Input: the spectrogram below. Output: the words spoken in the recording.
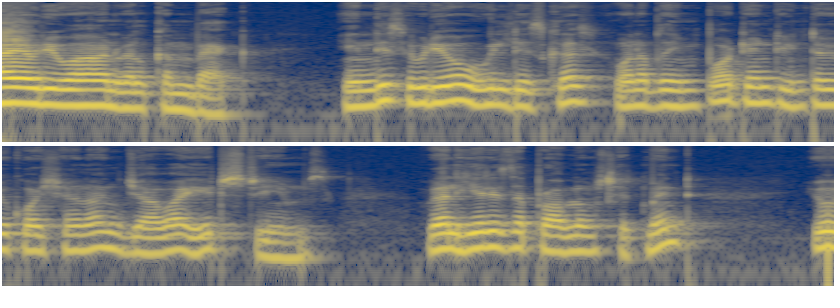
Hi everyone, welcome back. In this video, we will discuss one of the important interview question on Java 8 streams. Well, here is the problem statement. You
